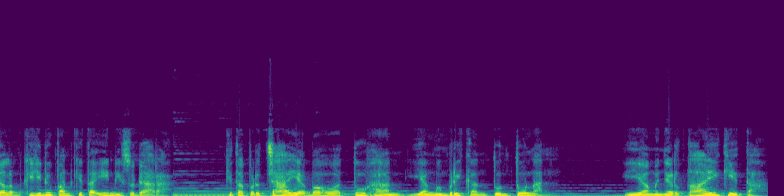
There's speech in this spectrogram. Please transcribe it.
dalam kehidupan kita ini, saudara, kita percaya bahwa Tuhan yang memberikan tuntunan, Ia menyertai kita,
